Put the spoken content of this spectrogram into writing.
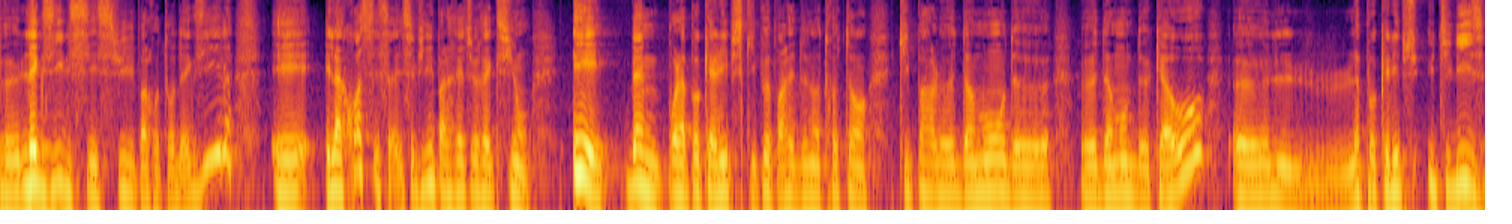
Euh, l'exil, c'est suivi par le retour d'exil. Et, la croix, c'est fini par la résurrection. Et même pour l'Apocalypse, qui peut parler de notre temps, qui parle d'un monde, d'un monde de chaos, l'Apocalypse utilise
